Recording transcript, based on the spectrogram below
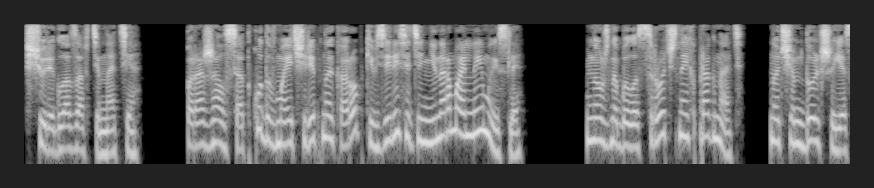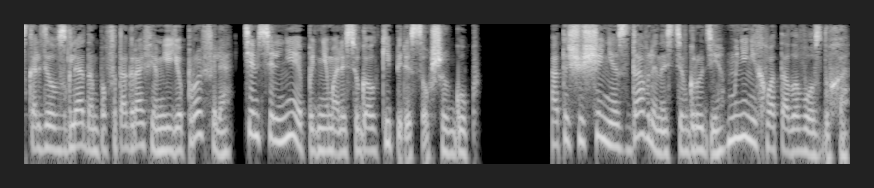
щуря глаза в темноте. Поражался, откуда в моей черепной коробке взялись эти ненормальные мысли. Нужно было срочно их прогнать, но чем дольше я скользил взглядом по фотографиям ее профиля, тем сильнее поднимались уголки пересохших губ. От ощущения сдавленности в груди мне не хватало воздуха.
